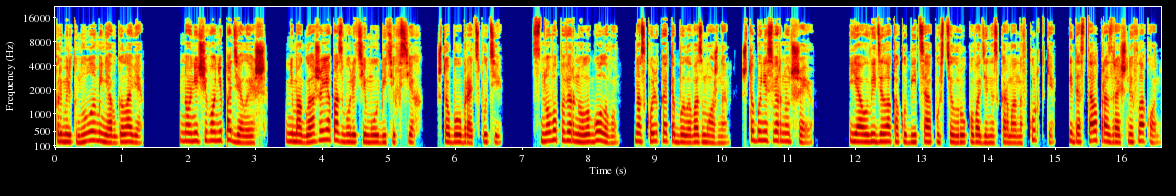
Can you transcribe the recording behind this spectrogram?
Промелькнуло у меня в голове. Но ничего не поделаешь. Не могла же я позволить ему убить их всех, чтобы убрать с пути. Снова повернула голову, насколько это было возможно, чтобы не свернуть шею. Я увидела, как убийца опустил руку в один из карманов куртки и достал прозрачный флакон.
